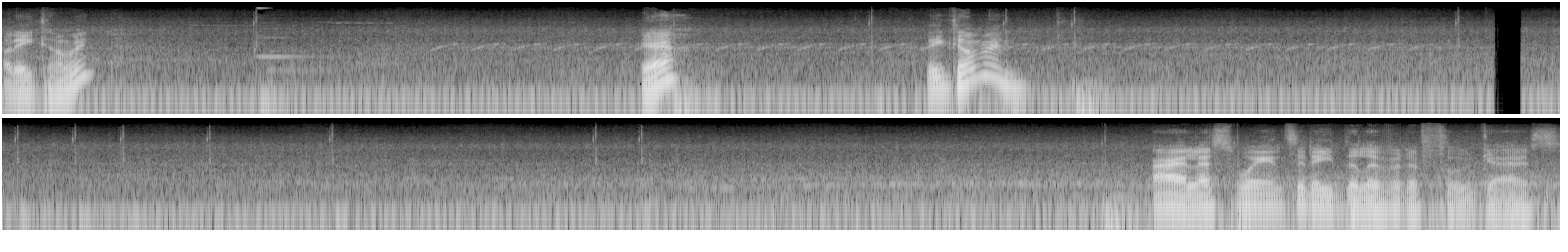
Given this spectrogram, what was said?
Are they coming? Yeah, they coming. All right, let's wait until they deliver the food, guys.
